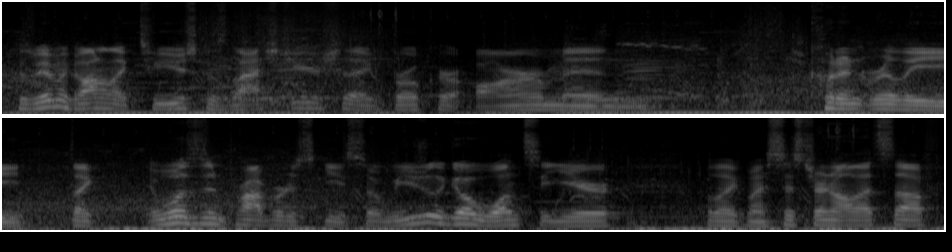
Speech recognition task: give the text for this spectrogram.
because we haven't gone in like two years, because last year she like broke her arm and couldn't really, like, it wasn't proper to ski. So we usually go once a year with like my sister and all that stuff.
